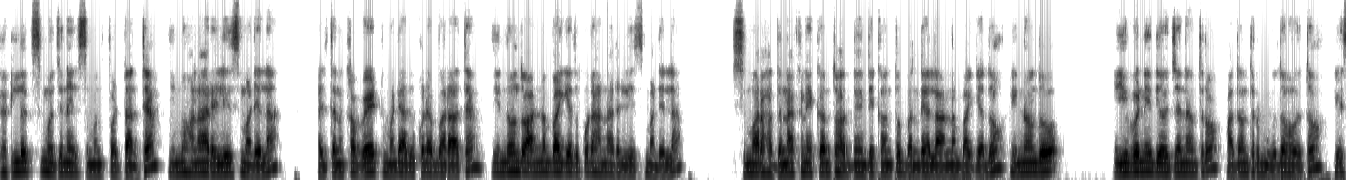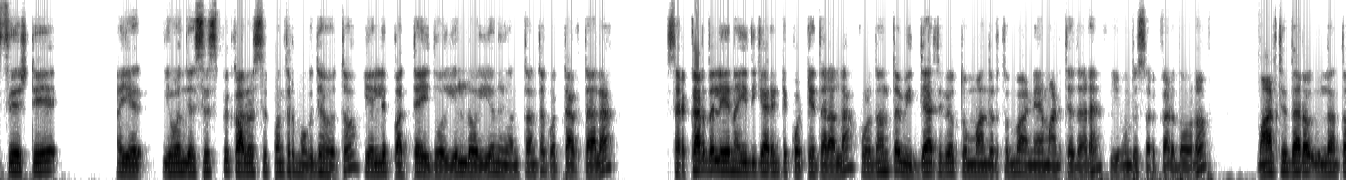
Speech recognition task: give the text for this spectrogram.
ಗರ್ಲಕ್ಷ್ಮಿ ಯೋಜನೆಗೆ ಸಂಬಂಧಪಟ್ಟಂತೆ ಇನ್ನೂ ಹಣ ರಿಲೀಸ್ ಮಾಡಿಲ್ಲ. ಅಲ್ಲಿ ತನಕ ವೇಟ್ ಮಾಡಿ ಅದು ಕೂಡ ಬರತ್ತೆ. ಇನ್ನೊಂದು ಅನ್ನಭಾಗ್ಯದು ಕೂಡ ಹಣ ರಿಲೀಸ್ ಮಾಡಿಲ್ಲ. ಸುಮಾರು ಹದಿನಾಲ್ಕನೇ ಕಂತು, ಹದಿನೈದನೇ ಕಂತು ಬಂದೇ ಇಲ್ಲ ಅನ್ನಭಾಗ್ಯದು ಇನ್ನೊಂದು ಯುವನಿಧಿ ಯೋಜನೆ ಅಂತೂ ಅದಂತರ ಮುಗಿದ ಹೋಯ್ತು. ಎಸ್ ಸಿ ಎಸ್ ಟಿ ಈ ಒಂದು ಎಸ್ ಎಸ್ ಪಿ ಸ್ಕಾಲರ್ಶಿಪ್ ಅಂತ ಮುಗಿದೇ ಹೋಯ್ತು. ಎಲ್ಲಿ ಪತ್ತೆ ಇದೋ ಇಲ್ಲೋ ಏನು ಅಂತ ಗೊತ್ತಾಗ್ತಾ ಇಲ್ಲ. ಸರ್ಕಾರದಲ್ಲಿ ಏನು ಐದು ಗ್ಯಾರಂಟಿ ಕೊಟ್ಟಿದ್ದಾರಲ್ಲ ಉಳಿದಂಥ ವಿದ್ಯಾರ್ಥಿಗಳು ತುಂಬಾ ಅಂದ್ರೆ ತುಂಬಾ ಅನ್ಯಾಯ ಮಾಡ್ತಿದ್ದಾರೆ ಈ ಒಂದು ಸರ್ಕಾರದವರು. ಮಾಡ್ತಿದ್ದಾರೋ ಇಲ್ಲ ಅಂತ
